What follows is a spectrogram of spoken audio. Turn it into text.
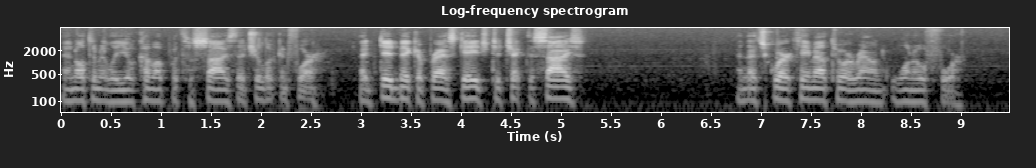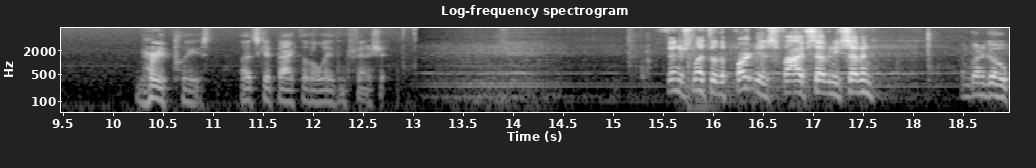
And ultimately you'll come up with the size that you're looking for. I did make a brass gauge to check the size and that square came out to around 104. Very pleased. Let's get back to the lathe and finish it. Finished length of the part is 577. I'm going to go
